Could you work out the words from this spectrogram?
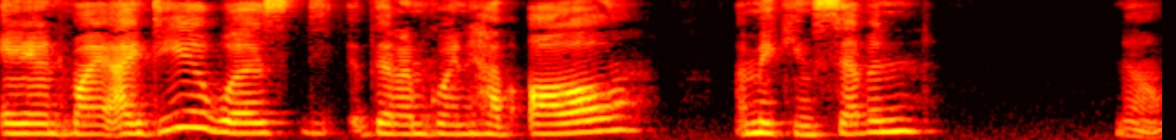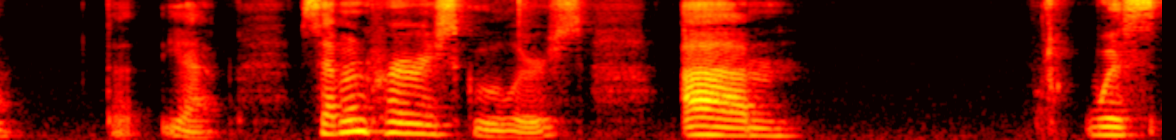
And my idea was that I'm going to have all, I'm making seven, no, the, yeah, seven Prairie Schoolers. Um, was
